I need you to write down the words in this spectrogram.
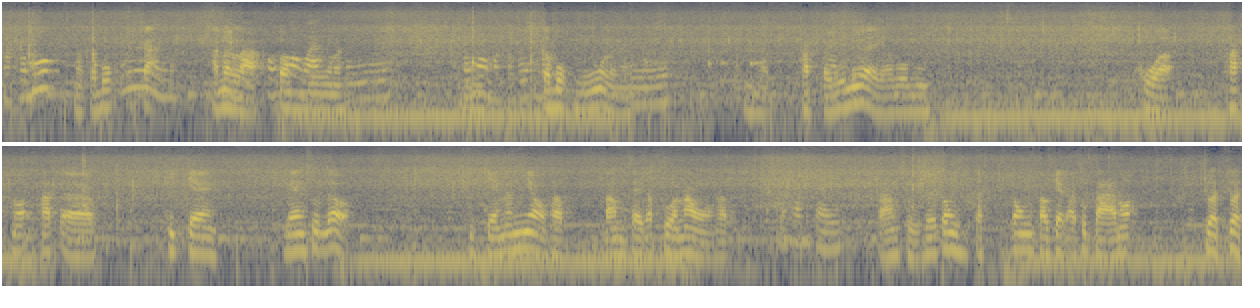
หมักกระบุกหมักกระบกเออกะอันนั้นละเขาต่อมห้องหว่ามูนะโอ้เขาห้องหมักกระบุกกระบกหมูเลยนะโอ้นะครับผัดไปเรื่อยๆครับผมนี่ ขัวพัดเนาะพัดเอ่อพริกแกง แรงสุดแล้วพริกแกงน้ำเงี้ยวครับตำใส่กับตัวเน่าครับไม่ทันใจตามสูตรเลยต้องกะต้องเตาแก๊สอาตุกตาเนาะจวดจวด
